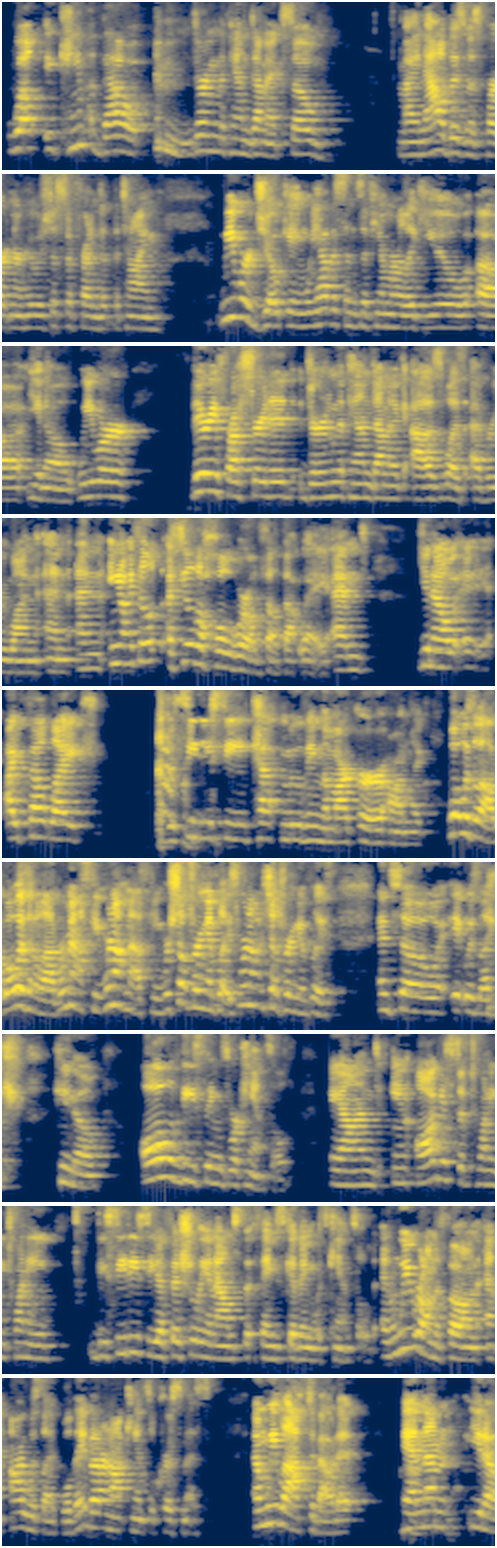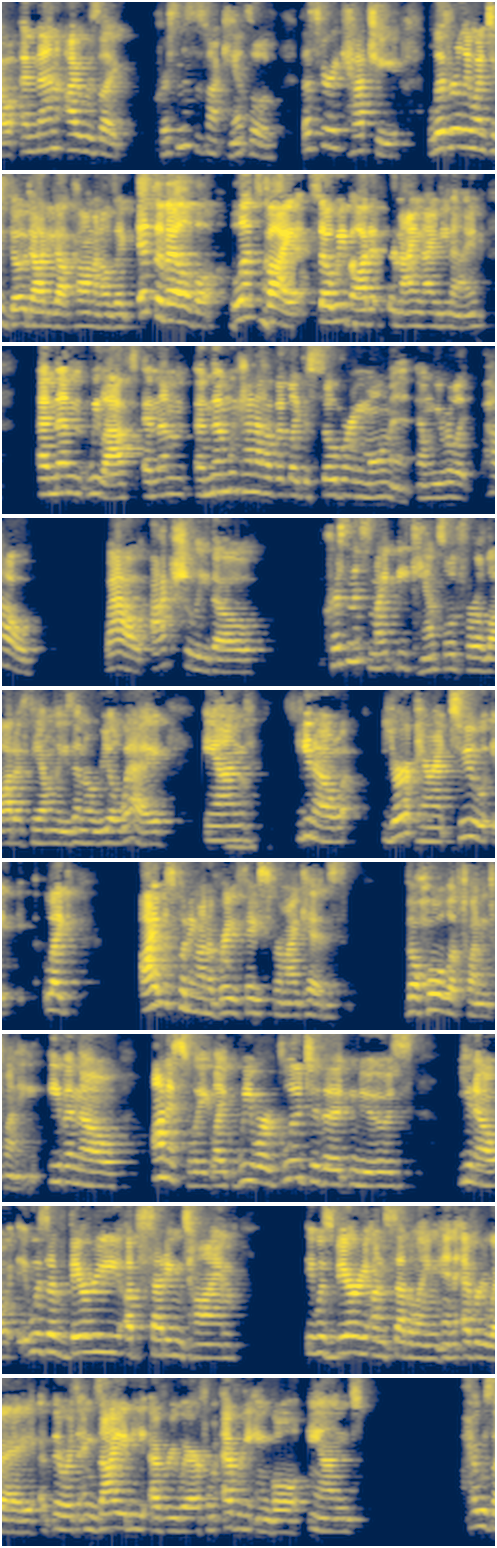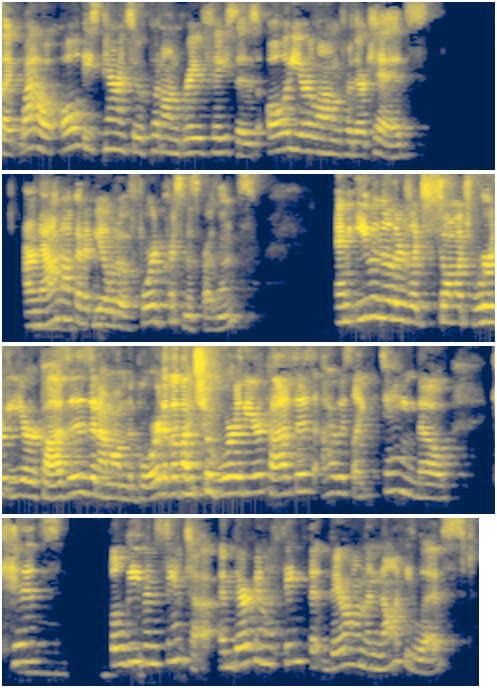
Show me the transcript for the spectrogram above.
Well, it came about during the pandemic. So my now business partner, who was just a friend at the time, we were joking. We have a sense of humor like you. Uh, you know, we were very frustrated during the pandemic, as was everyone. And and you know, I feel I feel the whole world felt that way. And you know, I felt like the CDC kept moving the marker on like what was allowed, what wasn't allowed. We're masking, we're not masking, we're sheltering in place, we're not sheltering in place. And so it was like, you know, all of these things were canceled. And in August of 2020, the CDC officially announced that Thanksgiving was canceled. And we were on the phone, and I was like, well, they better not cancel Christmas. And we laughed about it. Mm-hmm. And then, you know, and then I was like, Christmas is not canceled. That's very catchy. Literally went to GoDaddy.com and I was like, it's available. Let's buy it. So we bought it for $9.99. And then we laughed. And then and then we kind of have it like a sobering moment. And we were like, wow, wow, actually though, Christmas might be canceled for a lot of families in a real way. And, mm-hmm. you know, you're a parent too. It, like, I was putting on a brave face for my kids the whole of 2020, even though honestly, like, we were glued to the news. You know, it was a very upsetting time. It was very unsettling in every way. There was anxiety everywhere from every angle. And, I was like, wow, all these parents who have put on brave faces all year long for their kids are now not going to be able to afford Christmas presents. And even though there's like so much worthier causes, and I'm on the board of a bunch of worthier causes, I was like, dang, though, kids believe in Santa and they're going to think that they're on the naughty list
